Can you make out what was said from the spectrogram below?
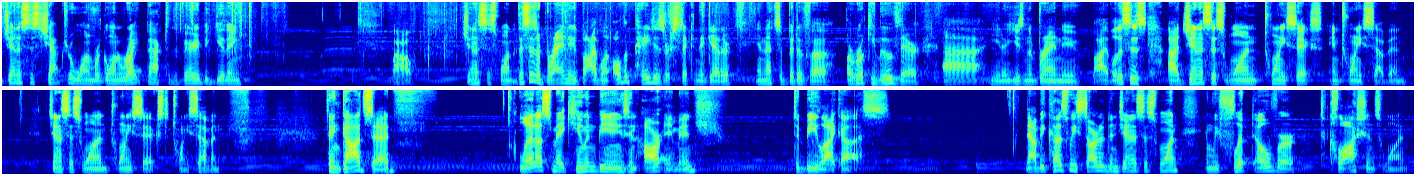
Genesis chapter 1. We're going right back to the very beginning. Wow. Genesis 1. This is a brand new Bible, and all the pages are sticking together, and that's a bit of a, a rookie move there, uh, you know, using the brand new Bible. This is uh, Genesis 1 26 and 27. Genesis 1 26 to 27. Then God said, Let us make human beings in our image to be like us. Now, because we started in Genesis 1 and we flipped over to Colossians 1,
